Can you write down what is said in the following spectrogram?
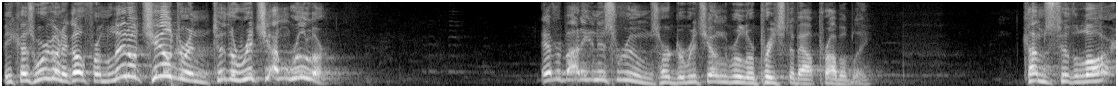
because we're going to go from little children to the rich young ruler. Everybody in this room's heard the rich young ruler preached about, probably. Comes to the Lord,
